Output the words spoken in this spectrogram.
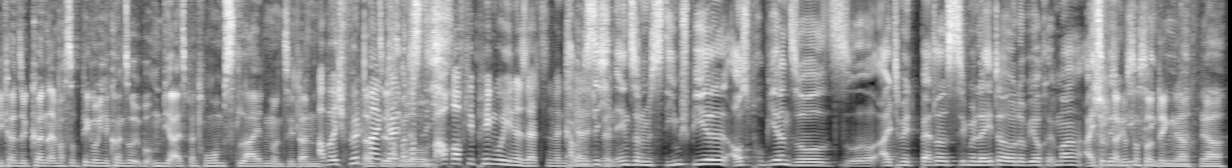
Die können, sie können einfach so Pinguine können so über, um die Eisbären rumsliden und sie dann. Aber ich würde mein Geld so- das nicht- auch auf die Pinguine setzen, wenn Kann ich man das nicht in irgendeinem Steam-Spiel ausprobieren? So, so Ultimate Battle Simulator oder wie auch immer? Stimmt, da gibt's noch so ein Ding, ja. ja.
